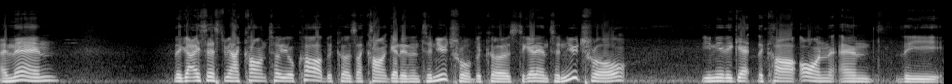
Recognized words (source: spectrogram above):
and then the guy says to me, I can't tow your car because I can't get it into neutral because to get into neutral, you need to get the car on, and the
